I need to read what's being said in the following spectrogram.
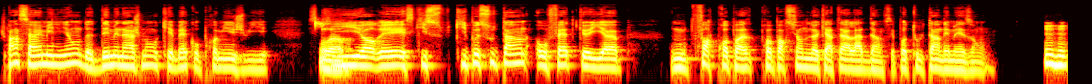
Je pense que c'est un million de déménagements au Québec au 1er juillet. Ce qui aurait, ce qui, qui peut sous-tendre au fait qu'il y a une forte proportion de locataires là-dedans. C'est pas tout le temps des maisons. Mhm.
